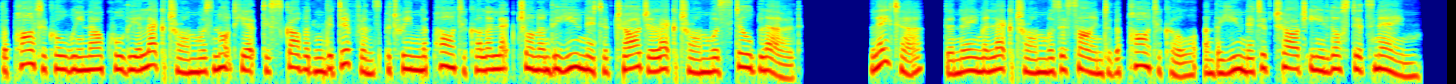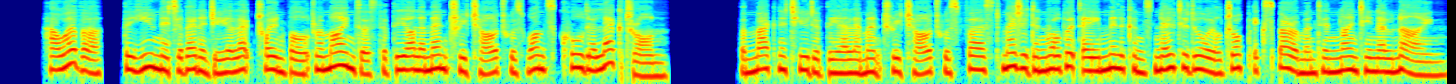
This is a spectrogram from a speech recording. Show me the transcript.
the particle we now call the electron was not yet discovered and the difference between the particle electron and the unit of charge electron was still blurred. Later, the name electron was assigned to the particle and the unit of charge E lost its name. However, the unit of energy electronvolt reminds us that the elementary charge was once called electron. The magnitude of the elementary charge was first measured in Robert A. Millikan's noted oil drop experiment in 1909.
